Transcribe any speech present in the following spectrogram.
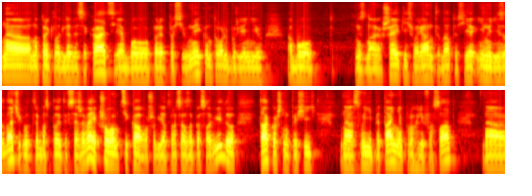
наприклад, для десикації або передпосівний контроль бур'янів, або не знаю, ще якісь варіанти. Да? Тобто є іноді задачі, коли треба спалити все живе. Якщо вам цікаво, щоб я про це записав відео, також напишіть на свої питання про гліфосат е,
